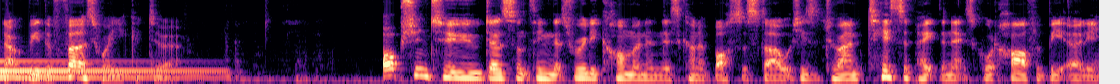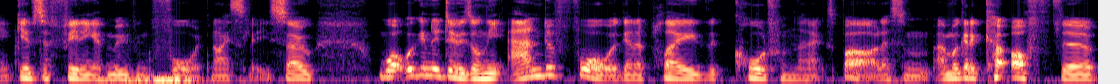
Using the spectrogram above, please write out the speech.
That would be the first way you could do it. Option two does something that's really common in this kind of bossa style, which is to anticipate the next chord half a beat early. It gives a feeling of moving forward nicely. So what we're going to do is on the and of four, we're going to play the chord from the next bar. Listen, and we're going to cut off the,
